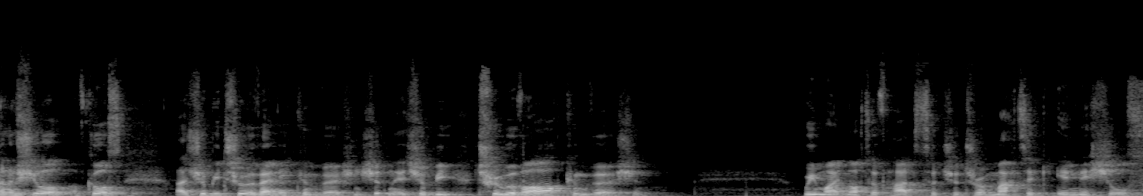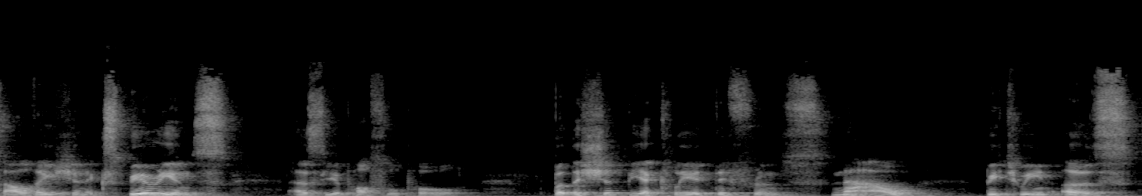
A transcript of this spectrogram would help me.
And I'm sure, of course, that should be true of any conversion, shouldn't it? It should be true of our conversion. We might not have had such a dramatic initial salvation experience as the Apostle Paul. But there should be a clear difference now between us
